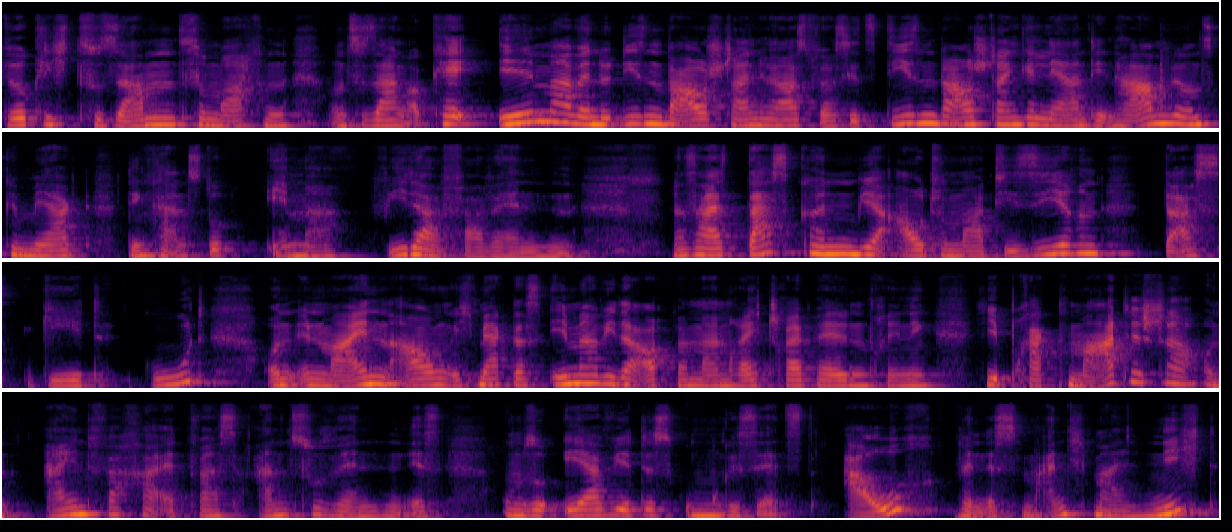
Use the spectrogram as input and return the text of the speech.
wirklich zusammen zu machen und zu sagen, okay, immer wenn du diesen Baustein hörst, du hast jetzt diesen Baustein gelernt, den haben wir uns gemerkt, den kannst du immer wieder verwenden. Das heißt, das können wir automatisieren, das geht gut. Und in meinen Augen, ich merke das immer wieder auch bei meinem Rechtschreibheldentraining, je pragmatischer und einfacher etwas anzuwenden ist, umso eher wird es umgesetzt. Auch wenn es manchmal nicht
